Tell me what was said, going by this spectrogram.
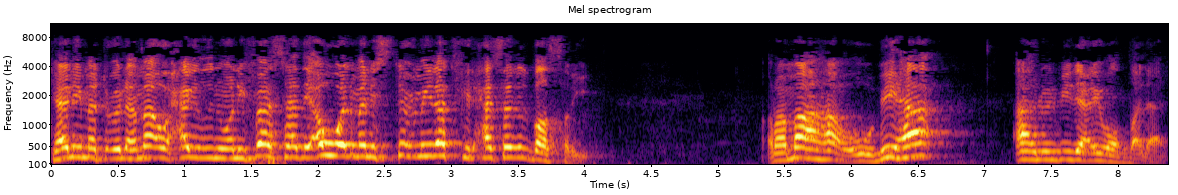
كلمة علماء حيض ونفاس هذه أول من استعملت في الحسن البصري. رماها بها أهل البدع والضلال.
